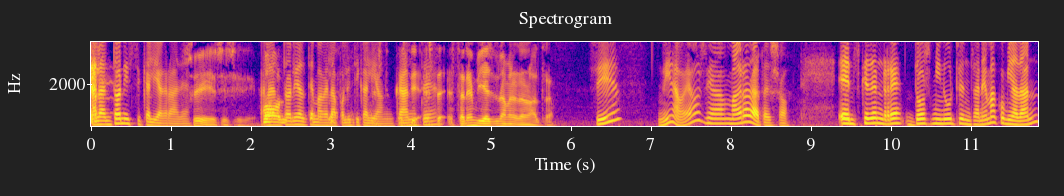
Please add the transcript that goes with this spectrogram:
A l'Antoni sí que li agrada. Sí, sí, sí. A l'Antoni el tema de la política li encanta. Est est estarem liats d'una manera o una altra. Sí? Mira, veus? Ja m'ha agradat això. Ens queden, res, dos minuts, ens anem acomiadant,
